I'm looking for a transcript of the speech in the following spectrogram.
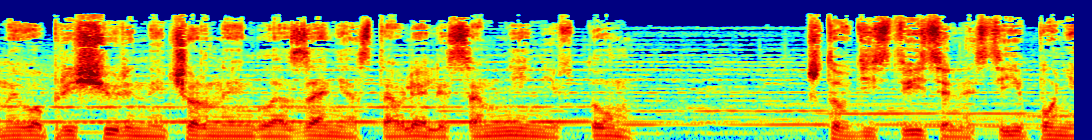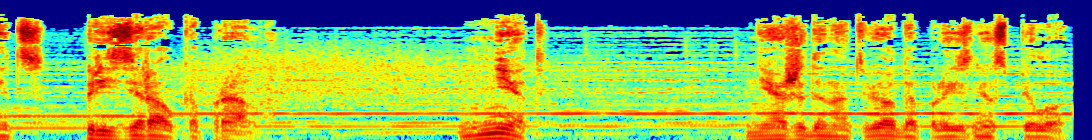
но его прищуренные черные глаза не оставляли сомнений в том, что в действительности японец презирал Капрала. «Нет», – неожиданно твердо произнес пилот.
